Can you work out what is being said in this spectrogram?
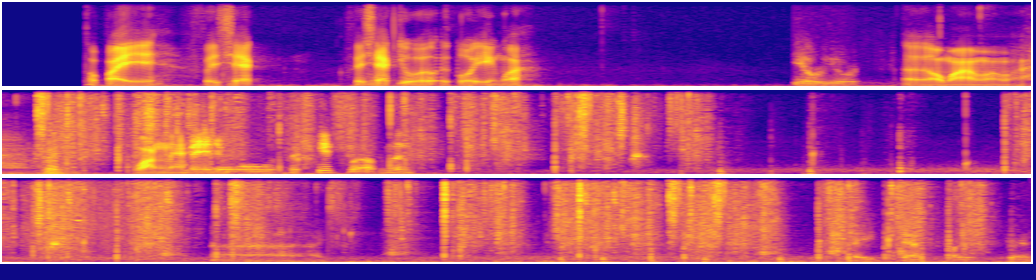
ำต่อไปไฟเช็คไฟเช็คอยู่ตัวเองว่ะอยู่อยู่เออเอามา มามาวางไหนเมนูสคริปต์แบบนึงอ่าไปแจ๊บไปแจ๊บ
